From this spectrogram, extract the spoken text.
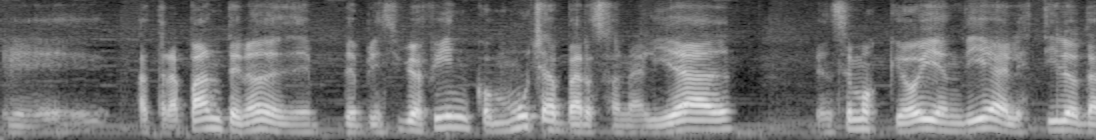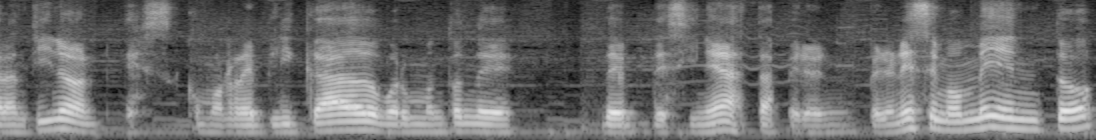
eh, atrapante, ¿no? De, principio a fin, con mucha personalidad. Pensemos que hoy en día el estilo Tarantino es como replicado por un montón de, cineastas, pero en, pero en ese momento,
